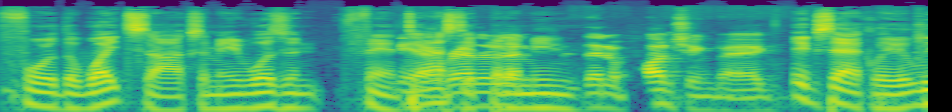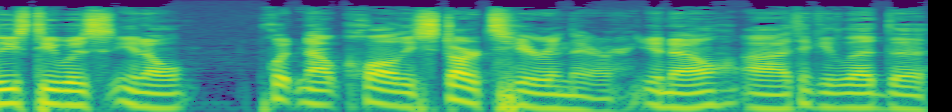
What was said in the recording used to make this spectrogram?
for the White Sox. I mean, it wasn't fantastic, yeah, but than, I mean, than a punching bag. Exactly. At least he was, you know, putting out quality starts here and there. You know, uh, I think he led the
